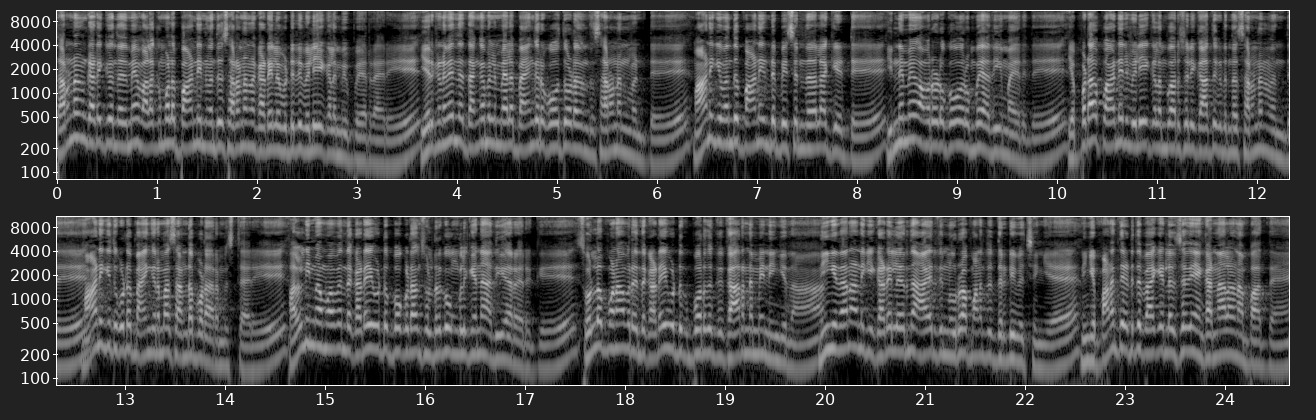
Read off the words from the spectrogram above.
சரணன் கடைக்கு வந்ததுமே வழக்கம் போல பாண்டியன் வந்து சரணன் கடையில விட்டுட்டு வெளியே கிளம்பி போயிடுறாரு. ஏற்கனவே இந்த தங்கமில் மேல பயங்கர கோவத்தோட அந்த சரணன் வந்துட்டு மாணிக்கம் வந்து பாண்டியன் பேசியிருந்ததெல்லாம் கேட்டு இன்னுமே அவரோட கோவம் ரொம்ப அதிகமாயிருது. எப்படா பாண்டியன் வெளியே கிளம்புவார் சொல்லி காத்துக்கிட்டு இருந்த சரணன் வந்து மாணிக்கத்து கூட பயங்கரமா சண்டை போட ஆரம்பிச்சிட்டாரு. பழனி மாமாவை இந்த கடையை விட்டு போக கூடாதுன்னு சொல்றதுக்கு உங்களுக்கு என்ன அதிகாரம் இருக்கு? சொல்ல போனா அவர் இந்த கடையை விட்டு போறதுக்கு காரணமே நீங்க தான் நீங்க தானே அன்னைக்கு கடையில இருந்து ஆயிரத்தி நூறு ரூபாய் பணத்தை திருடி வச்சீங்க. நீங்க பணத்தை எடுத்து பாக்கெட்ல வச்சதை என் கண்ணால நான் பார்த்தேன்.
